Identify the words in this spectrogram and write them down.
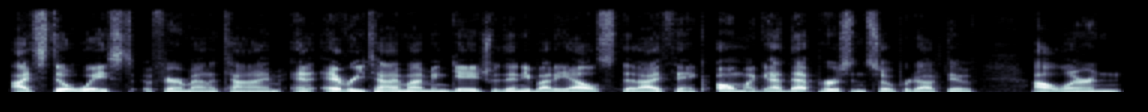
I still waste a fair amount of time. And every time I'm engaged with anybody else that I think, oh my god, that person's so productive, I'll learn.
